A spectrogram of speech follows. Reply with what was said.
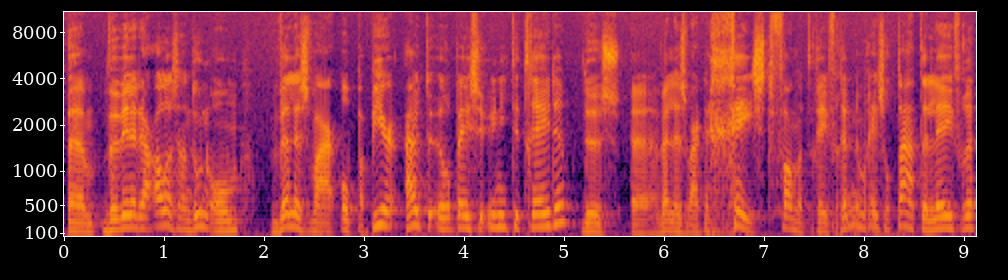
um, we willen daar alles aan doen om weliswaar op papier uit de Europese Unie te treden. Dus uh, weliswaar de geest van het referendumresultaat te leveren.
